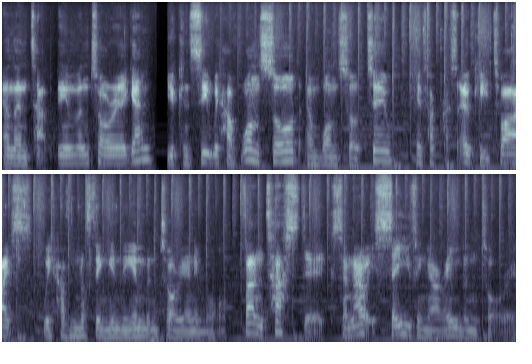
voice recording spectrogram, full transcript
and then tap the inventory again, you can see we have one sword and one sword too. If I press O key twice, we have nothing in the inventory anymore. Fantastic. So now it's saving our inventory.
